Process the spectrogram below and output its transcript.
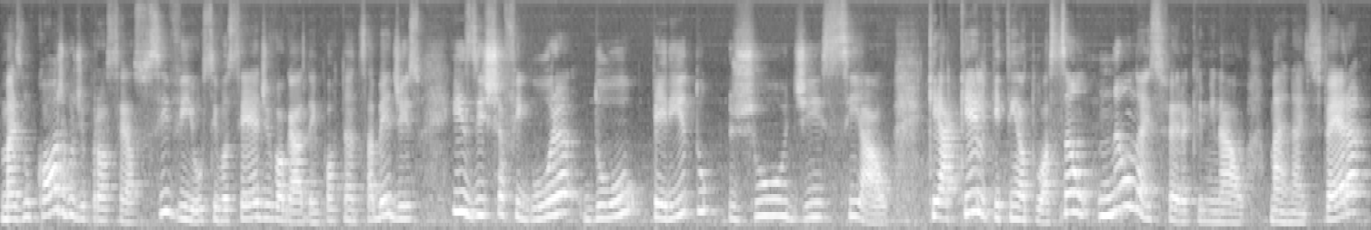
Mas no Código de Processo Civil, se você é advogado, é importante saber disso, existe a figura do perito judicial, que é aquele que tem atuação não na esfera criminal, mas na esfera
